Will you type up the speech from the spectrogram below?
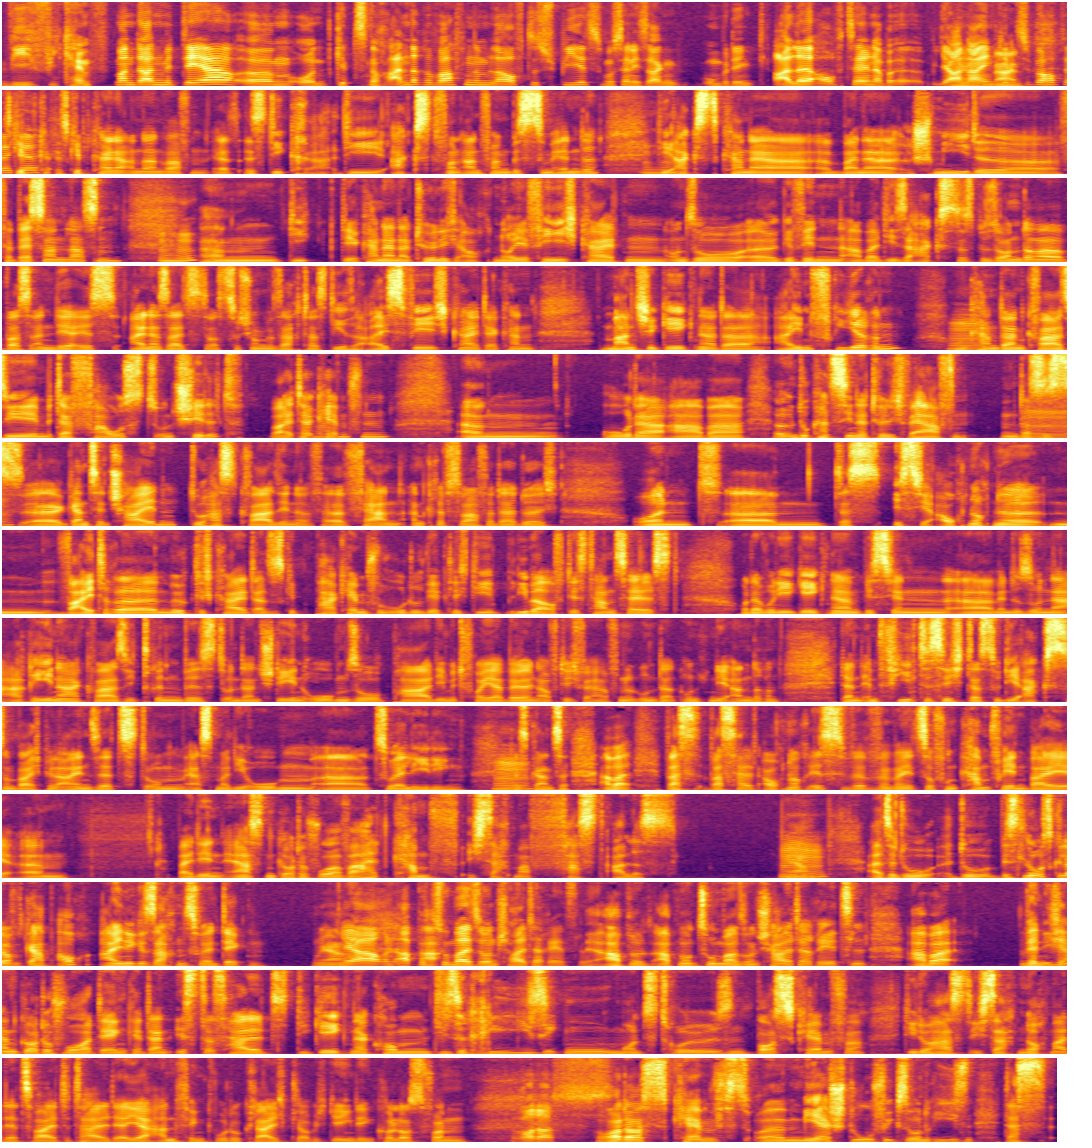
Wie, wie kämpft man dann mit der? Ähm, und gibt es noch andere Waffen im Lauf des Spiels? Du musst ja nicht sagen, unbedingt alle aufzählen, aber äh, ja, nein, nein. gibt es überhaupt welche? Es gibt, es gibt, keine anderen Waffen. Es ist die, die Axt von Anfang bis zum Ende. Mhm. Die Axt kann er äh, bei einer Schmiede verbessern lassen. Mhm. Ähm, die der kann er natürlich auch neue Fähigkeiten und so äh, gewinnen, aber diese Axt, das Besondere, was an der ist, einerseits, was du schon gesagt hast, diese Eisfähigkeit, er kann manche Gegner da einfrieren mhm. und kann dann quasi mit der Faust und Schild weiterkämpfen. Mhm. Ähm, oder aber, äh, du kannst sie natürlich werfen. Und das mhm. ist äh, ganz entscheidend. Du hast quasi eine Fernangriffswaffe dadurch. Und ähm, das ist ja auch noch eine m, weitere Möglichkeit. Also es gibt ein paar Kämpfe, wo du wirklich die lieber auf Distanz hältst oder wo die Gegner ein bisschen, äh, wenn du so in einer Arena quasi drin bist und dann stehen oben so ein paar, die mit Feuerbällen auf dich werfen und unter, unten die anderen, dann empfiehlt es sich, dass du die Axt zum Beispiel einsetzt, um erstmal die oben äh, zu erledigen, mhm. das Ganze. Aber was, was halt auch noch ist, wenn wir jetzt so von Kampf reden, bei ähm, bei den ersten God of War war halt Kampf, ich sag mal, fast alles. Ja. Mhm. Also du, du bist losgelaufen, gab auch einige Sachen zu entdecken. Ja, ja und ab und zu mal so ein Schalterrätsel. Ab, ab und zu mal so ein Schalterrätsel. Aber wenn ich an God of War denke, dann ist das halt, die Gegner kommen, diese riesigen, monströsen Bosskämpfe, die du hast. Ich sag nochmal der zweite Teil, der ja anfängt, wo du gleich, glaube ich, gegen den Koloss von Rhodos, Rhodos kämpfst, äh, mehrstufig, so ein Riesen. Das,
